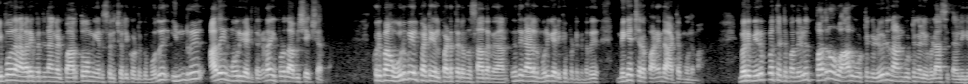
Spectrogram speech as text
இப்போது அவரை பற்றி நாங்கள் பார்த்தோம் என்று சொல்லி சொல்லிக் கொண்டிருக்கும் போது இன்று அதை முறியடித்திருக்கிறார் இப்பொழுது அபிஷேக் சர்மா. குறிப்பாக உருவியல் பட்டியல் படுத்திருந்த சாதனை தான் இந்த நாளில் முறியடிக்கப்பட்டிருக்கிறது. மிகச்சிறப்பான இந்த ஆட்டம் மூலமாக வெறும் இருபத்தெட்டு பந்துகளில் பதினோரு ஆறு ஓட்டங்கள் ஏழு நான்கு ஓட்டங்களை விளாசி தள்ளி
